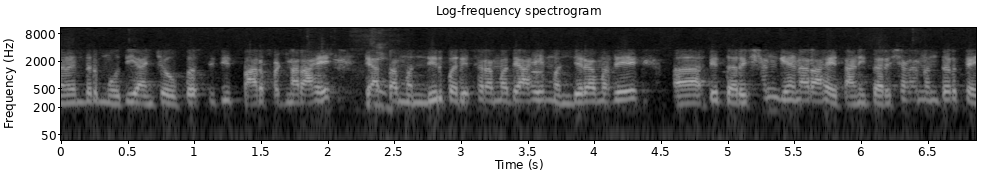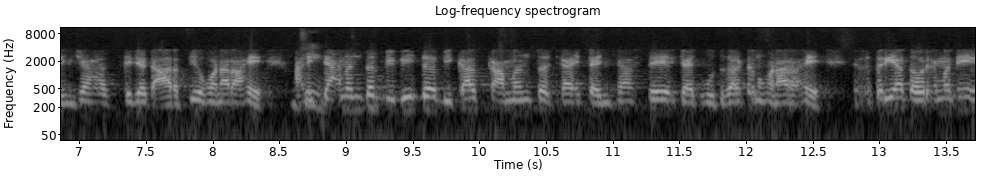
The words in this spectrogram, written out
नरेंद्र मोदी यांच्या उपस्थितीत पार पडणार आहे. ते आता मंदिर परिसरामध्ये आहे. मंदिरामध्ये ते दर्शन घेणार आहेत आणि दर्शनानंतर त्यांच्या हस्ते जे आरती होणार आहे. आणि. त्यानंतर विविध विकास कामांचं जे आहे त्यांच्या हस्ते जे आहे उद्घाटन होणार आहे. तर या दौऱ्यामध्ये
